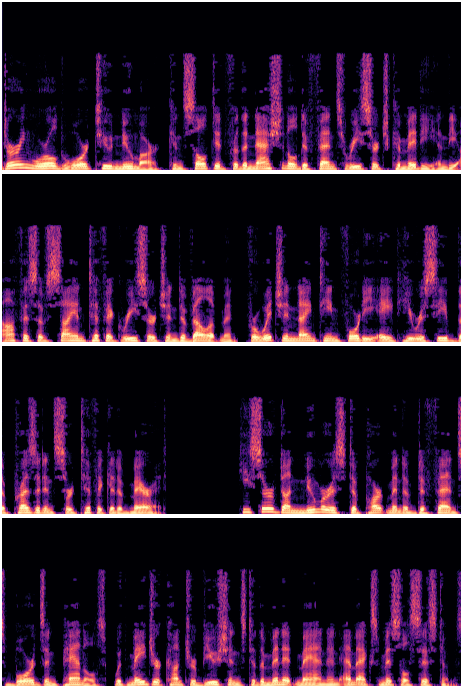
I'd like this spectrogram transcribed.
During World War II Newmark consulted for the National Defense Research Committee and the Office of Scientific Research and Development, for which in 1948 he received the President's Certificate of Merit. He served on numerous Department of Defense boards and panels, with major contributions to the Minuteman and MX missile systems.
